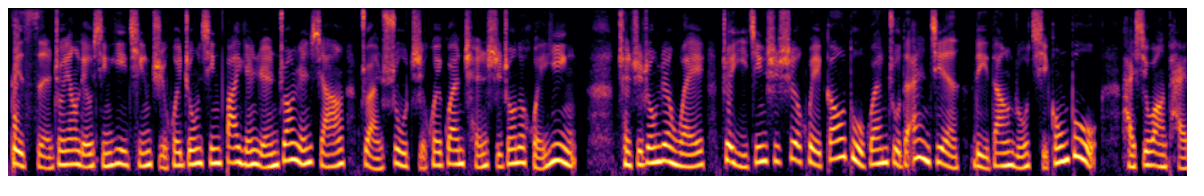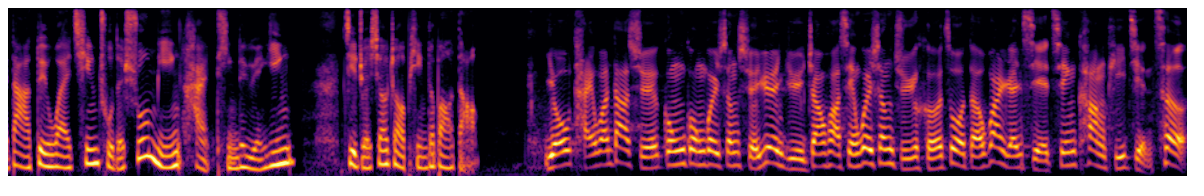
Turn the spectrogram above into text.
对此，中央流行疫情指挥中心发言人庄仁祥转述指挥官陈时中的回应。陈时中认为，这已经是社会高度关注的案件，理当如期公布，还希望台大对外清楚的说明喊停的原因。记者肖兆平的报道。由台湾大学公共卫生学院与彰化县卫生局合作的万人血清抗体检测，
